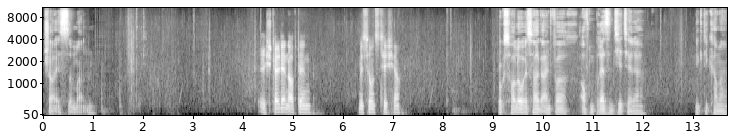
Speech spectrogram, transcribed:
Scheiße, Mann. Ich stell den auf den Missionstisch, ja. Brooks Hollow ist halt einfach auf dem Präsentierteller. Liegt die Kammer.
